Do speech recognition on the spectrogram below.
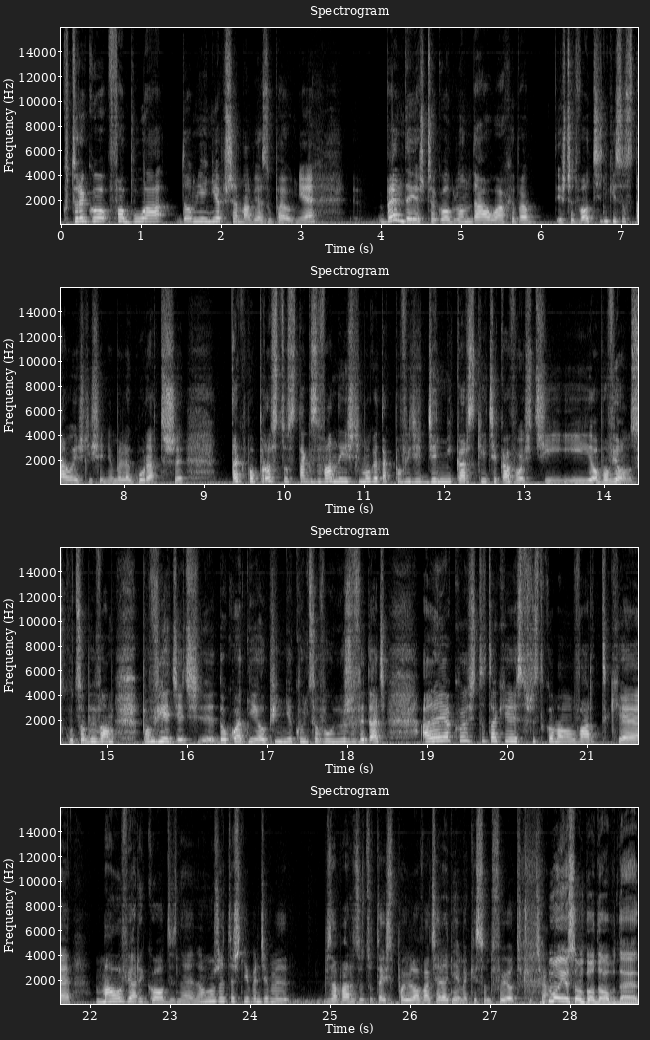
którego fabuła do mnie nie przemawia zupełnie. Będę jeszcze go oglądała, chyba jeszcze dwa odcinki zostały, jeśli się nie mylę, Góra 3. Tak po prostu z tak zwanej, jeśli mogę tak powiedzieć, dziennikarskiej ciekawości i obowiązku, co by wam powiedzieć, dokładnie opinię końcową już wydać, ale jakoś to takie jest wszystko mało wartkie, mało wiarygodne. No może też nie będziemy za bardzo tutaj spoilować, ale nie wiem, jakie są twoje odczucia. Moje są podobne. Y,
